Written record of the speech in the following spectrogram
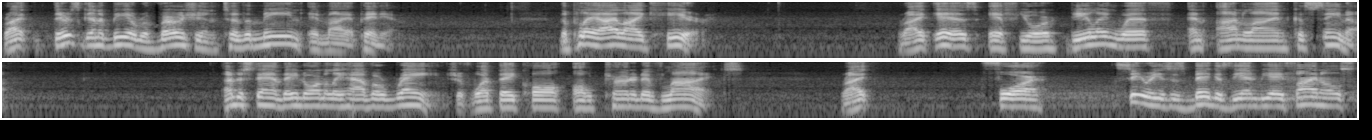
right? There's going to be a reversion to the mean, in my opinion. The play I like here right, is if you're dealing with an online casino. Understand they normally have a range of what they call alternative lines, right? For series as big as the NBA Finals,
